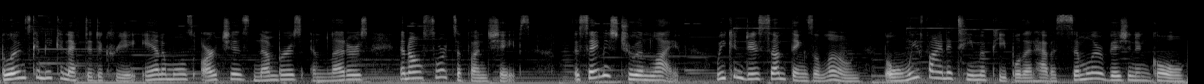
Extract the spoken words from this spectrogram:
Balloons can be connected to create animals, arches, numbers, and letters, and all sorts of fun shapes. The same is true in life. We can do some things alone, but when we find a team of people that have a similar vision and goal,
